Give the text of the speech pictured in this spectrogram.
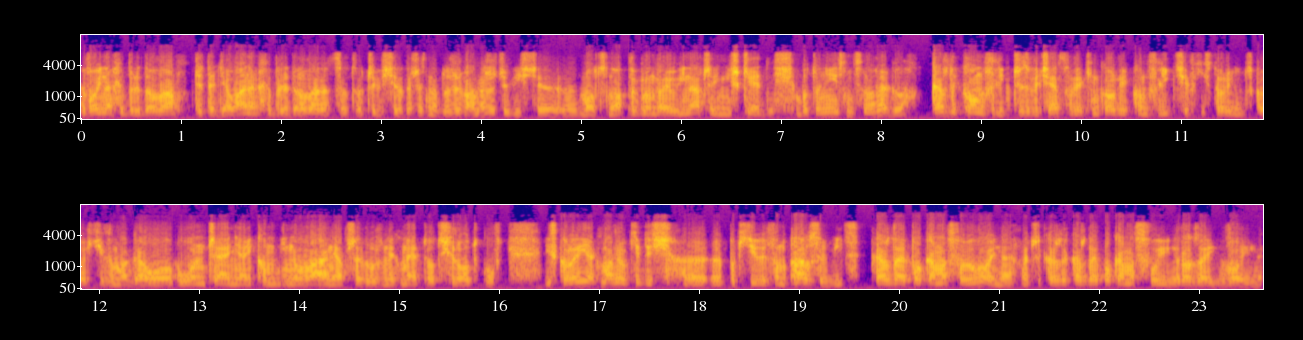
wojna hybrydowa, czy te działania hybrydowe, co to oczywiście też jest nadużywane rzeczywiście e, mocno, wyglądają inaczej niż kiedyś, bo to nie jest nic nowego. Każdy konflikt, czy zwycięstwo w jakimkolwiek konflikcie w historii ludzkości wymagało łączenia i kombinowania przeróżnych metod, środków. I z kolei, jak mawiał kiedyś e, e, poczciwy von Clausewitz, każda epoka ma swoją wojnę, znaczy każda, każda epoka ma swój rodzaj wojny.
